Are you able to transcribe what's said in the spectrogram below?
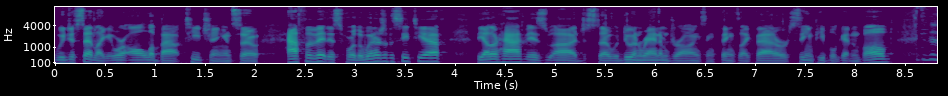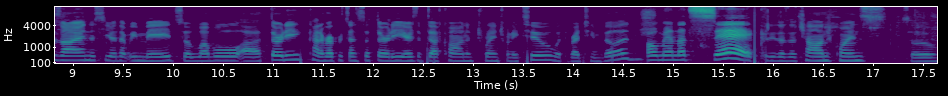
we just said like we're all about teaching, and so half of it is for the winners of the CTF. The other half is uh, just uh, doing random drawings and things like that, or seeing people get involved. The design this year that we made, so level uh, 30 kind of represents the 30 years of DEF CON in 2022 with Red Team Village. Oh man, that's sick. These are the challenge coins. So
